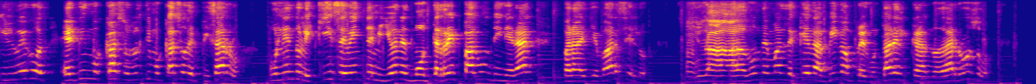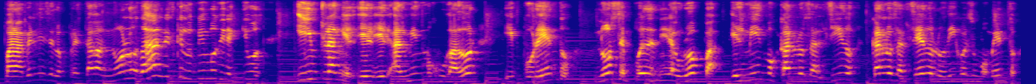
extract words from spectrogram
y luego el mismo caso, el último caso de Pizarro, poniéndole 15, 20 millones, Monterrey paga un dineral para llevárselo. ¿A, dónde más le queda? Vino a preguntar el Krasnodar ruso para ver si se lo prestaban. No lo dan, es que los mismos directivos inflan al mismo jugador y por ende no se pueden ir a Europa. El mismo Carlos Salcido, Carlos Salcedo lo dijo en su momento.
